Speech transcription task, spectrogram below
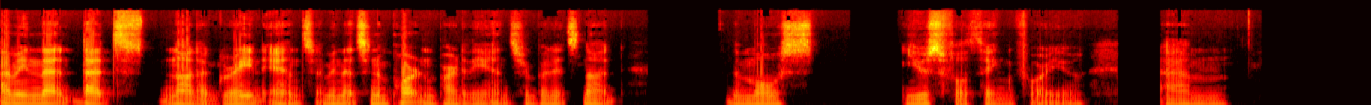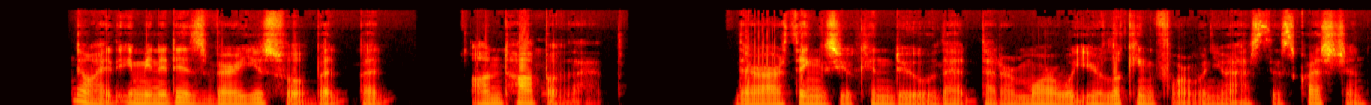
I mean that that's not a great answer. I mean that's an important part of the answer, but it's not the most useful thing for you. Um, no, I, I mean it is very useful, but but on top of that, there are things you can do that that are more what you're looking for when you ask this question.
